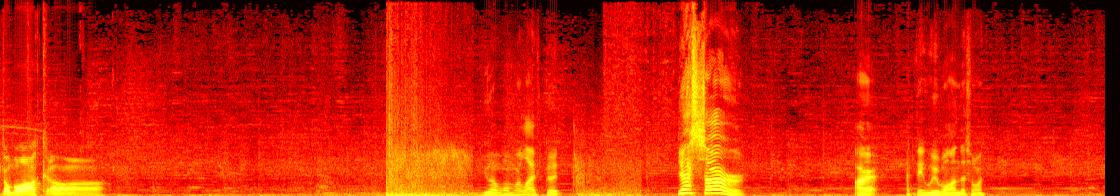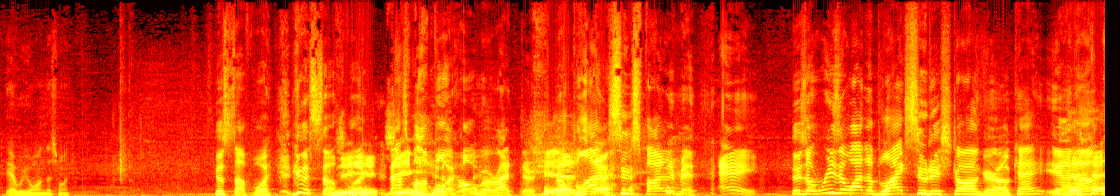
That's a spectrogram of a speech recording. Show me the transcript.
Don't block. Aw. You have one more life. Good. Yes, sir. All right. I think we won this one. Yeah, we won this one. Good stuff, boy. Good stuff, boy. Gee, That's my boy Homura right there. Yes, the black sir. suit Spider-Man. Hey, there's a reason why the black suit is stronger, okay? You know?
